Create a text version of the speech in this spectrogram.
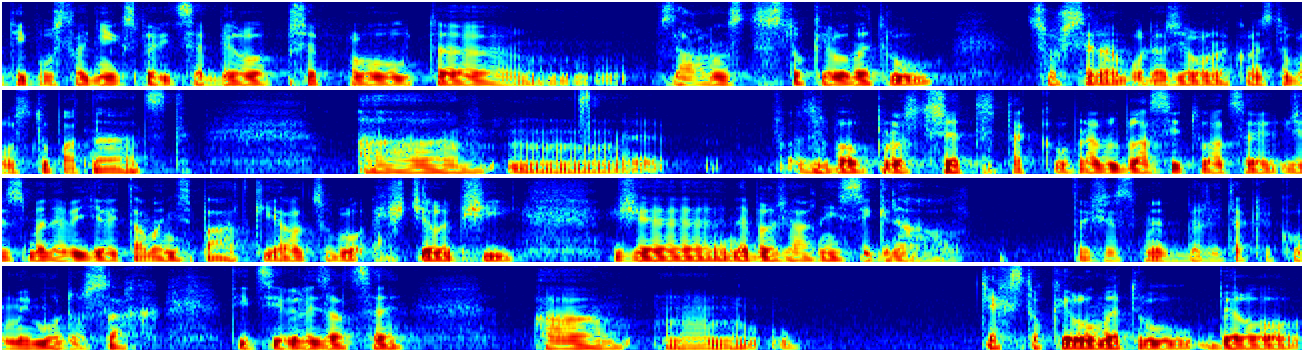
té poslední expedice bylo přeplout vzdálenost 100 kilometrů, což se nám podařilo, nakonec to bylo 115 a mm, zhruba uprostřed tak opravdu byla situace, že jsme neviděli tam ani zpátky, ale co bylo ještě lepší, že nebyl žádný signál. Takže jsme byli tak jako mimo dosah té civilizace a mm, těch 100 kilometrů bylo,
